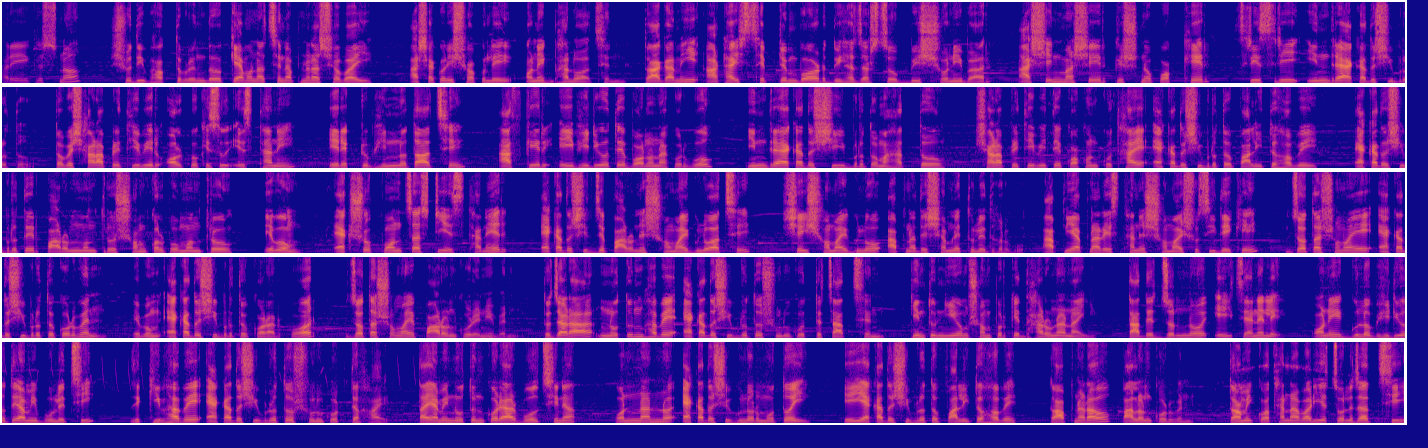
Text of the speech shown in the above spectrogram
হরে কৃষ্ণ সুদী ভক্তবৃন্দ, কেমন আছেন আপনারা সবাই? আশা করি সকলে অনেক ভালো আছেন। তো আগামী আঠাইশ সেপ্টেম্বর দুই হাজার চব্বিশ শনিবার আশ্বিন মাসের কৃষ্ণপক্ষের শ্রী শ্রী ইন্দ্রা একাদশী ব্রত। তবে সারা পৃথিবীর অল্প কিছু স্থানে এর একটু ভিন্নতা আছে। আজকের এই ভিডিওতে বর্ণনা করব ইন্দ্রা একাদশী ব্রত মাহাত্ম্য সারা পৃথিবীতে কখন কোথায় একাদশী ব্রত পালিত হবে একাদশী ব্রতের পারণ মন্ত্র, সংকল্প মন্ত্র এবং একশো পঞ্চাশটি স্থানের একাদশীর যে পারণের সময়গুলো আছে, সেই সময়গুলো আপনাদের সামনে তুলে ধরব। আপনি আপনার স্থানের সময়সূচি দেখে যথাসময়ে একাদশী ব্রত করবেন এবং একাদশী ব্রত করার পর যথাসময়ে পালন করে নেবেন। তো যারা নতুনভাবে একাদশী ব্রত শুরু করতে চাচ্ছেন, কিন্তু নিয়ম সম্পর্কে ধারণা নাই, তাদের জন্য এই চ্যানেলে অনেকগুলো ভিডিওতে আমি বলেছি যে কীভাবে একাদশী ব্রত শুরু করতে হয়। তাই আমি নতুন করে আর বলছি না, অন্যান্য একাদশীগুলোর মতোই এই একাদশী ব্রত পালিত হবে, তো আপনারাও পালন করবেন। তো আমি কথা না বাড়িয়ে চলে যাচ্ছি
